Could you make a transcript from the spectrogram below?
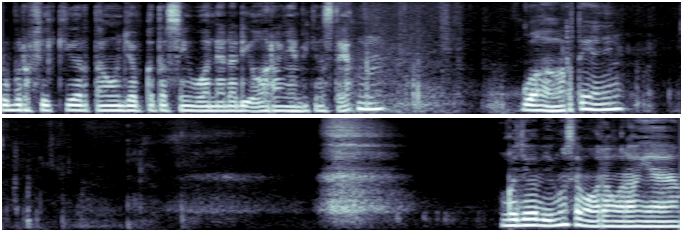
lu berpikir tanggung jawab ketersinggungan ada di orang yang bikin statement? Gua gak ngerti anjing. Gue juga bingung sama orang-orang yang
